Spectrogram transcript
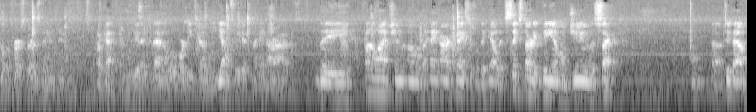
till the first Thursday in June. okay. We'll get into that in a little more detail when, Yeah. once we get to the Hahira items. The final action on the hay Hahira cases will be held at six thirty P M on June the second, uh, two thousand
